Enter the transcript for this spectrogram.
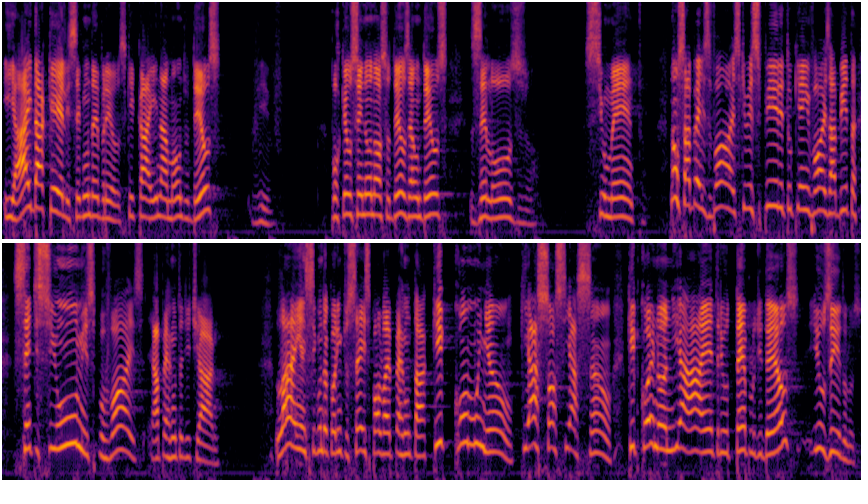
E ai daquele, segundo Hebreus, que cair na mão do Deus vivo. Porque o Senhor nosso Deus é um Deus zeloso, ciumento. Não sabeis vós que o Espírito que em vós habita sente ciúmes por vós? É a pergunta de Tiago. Lá em 2 Coríntios 6, Paulo vai perguntar: que comunhão, que associação, que coinonia há entre o templo de Deus e os ídolos?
